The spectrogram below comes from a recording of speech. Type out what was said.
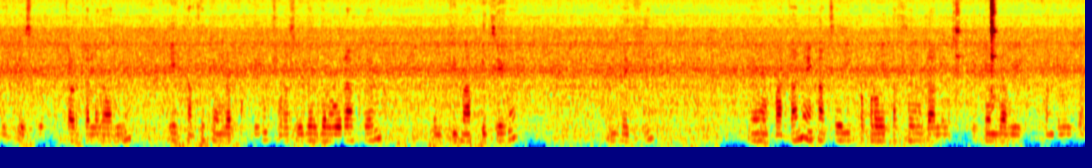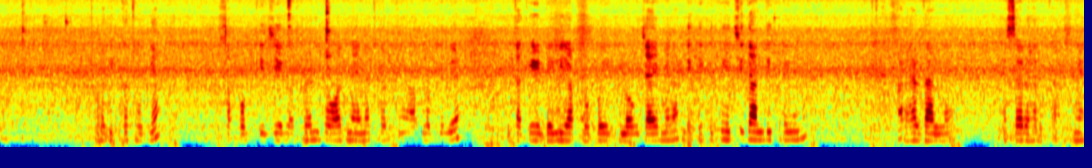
देखिए इसको तड़का लगा रही हूँ। एक हाथ से कैमरा पकड़ी हूँ थोड़ा सा इधर उधर हो रहा है फ्रेंड गलती माफ़ कीजिएगा। देखिए। नहीं हो पाता ना एक हाथ से ये पकड़ो एक हाथ से वो डालो कैमरा भी कंट्रोल करो। थोड़ा दिक्कत हो गया। सपोर्ट कीजिएगा फ्रेंड बहुत मेहनत करती हूँ आप लोग के लिए। ताकि डेली आप लोग को एक ब्लॉग जाए मेरा। देखिए कितनी अच्छी दाल दिख रही है ना। अरहर दाल है ऐसा अरहर का इसमें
